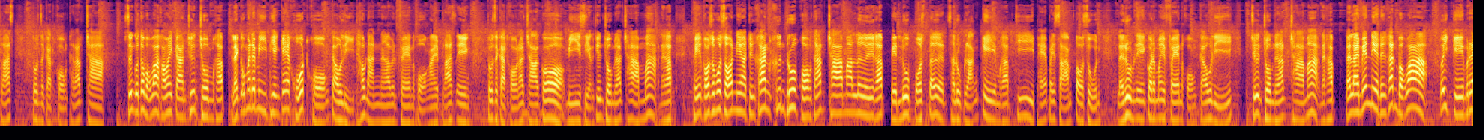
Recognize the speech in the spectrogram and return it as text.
พลัสต้นสกัดของธนัชชา ซึ่งก็ต้องบอกว่าเขาให้การชื่นชมครับ และก็ไม่ได้มีเพียงแค่โค้ชของเกาหลีเท่านั้นนะครับเป็นแฟนของไฮพลัสเอง ต้นสกัดของนัชชาก็มีเสียงชื่นชมนัชชามากนะครับเพจของสโมสรเนี่ยถึงขั้นขึ้นรูปของทัชชามาเลยครับ เป็นรูปโปสเตอร์สรุปหลังเกมครับ ที่แพ้ไป 3 ต่อ 0 และรูปนี้เองก็ทำให้แฟนของเกาหลี ชื่นชมธนัชชามากนะครับ หลายๆ เม้นเนี่ยถึงขั้นบอกว่าเฮ้ยเกมแร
